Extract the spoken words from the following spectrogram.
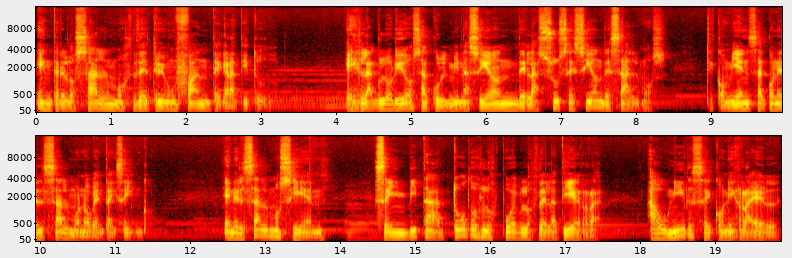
entre los salmos de triunfante gratitud. Es la gloriosa culminación de la sucesión de salmos que comienza con el Salmo 95. En el Salmo 100 se invita a todos los pueblos de la tierra a unirse con Israel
